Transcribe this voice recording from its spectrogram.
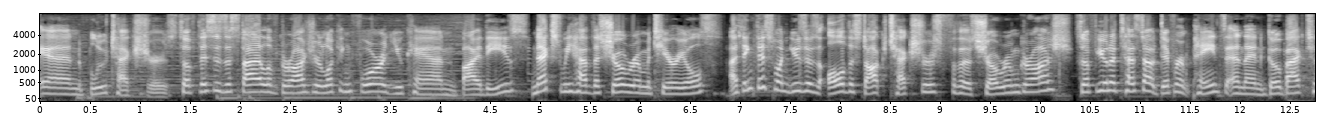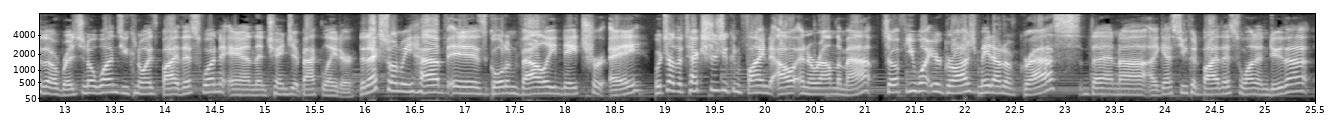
and blue textures. So if this is the style of garage you're looking for, you can buy these. Next, we have the showroom materials. I think this one uses all the stock textures for the showroom garage. So if you want to test out different paints and then go back to the original ones, you can always buy this one and then change it back later. The next one we have is Golden Valley Nature A, which are the textures you can find out and around the map. So if you want your garage made out of grass, then uh, I guess you could buy this one and do that.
